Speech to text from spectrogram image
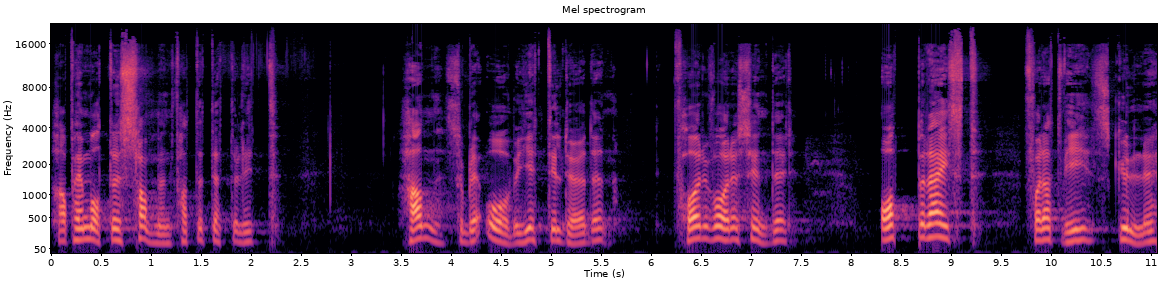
har på en måte sammenfattet dette litt. Han som ble overgitt til døden for våre synder, oppreist for at vi skulle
